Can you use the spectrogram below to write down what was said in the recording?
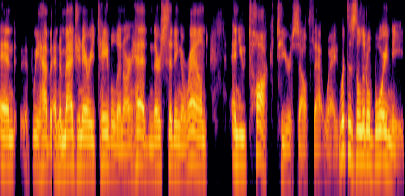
and if we have an imaginary table in our head and they're sitting around and you talk to yourself that way, what does the little boy need?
